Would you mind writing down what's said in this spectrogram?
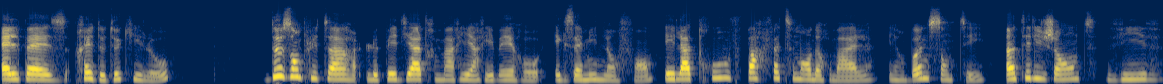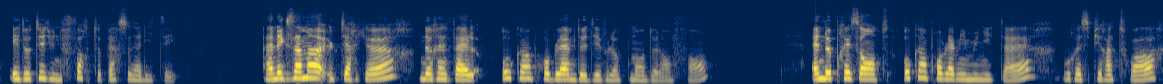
Elle pèse près de 2 kilos deux ans plus tard, le pédiatre Maria Ribeiro examine l'enfant et la trouve parfaitement normale et en bonne santé, intelligente, vive et dotée d'une forte personnalité. Un examen ultérieur ne révèle aucun problème de développement de l'enfant. Elle ne présente aucun problème immunitaire ou respiratoire,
